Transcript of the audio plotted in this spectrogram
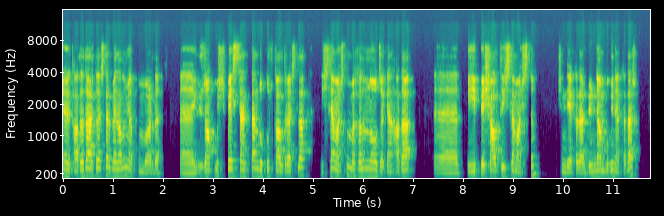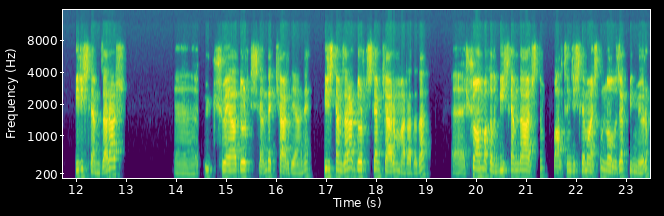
Evet adada arkadaşlar ben alım yaptım bu arada. Ee, 165 sentten 9 kaldıraçla işlem açtım. Bakalım ne olacak. Yani ada e, bir 5-6 işlem açtım. Şimdiye kadar dünden bugüne kadar. Bir işlem zarar. 3 veya 4 işlemde kardı yani. Bir işlem zarar 4 işlem karım var adada. Şu an bakalım bir işlem daha açtım. 6. işlemi açtım. Ne olacak bilmiyorum.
